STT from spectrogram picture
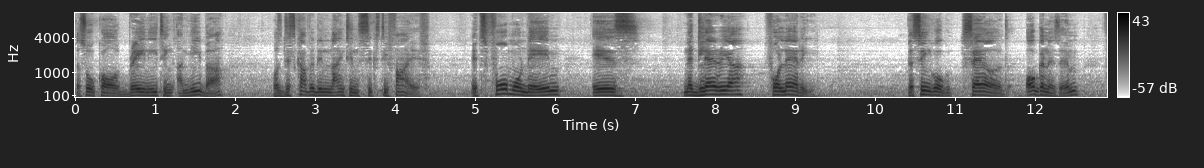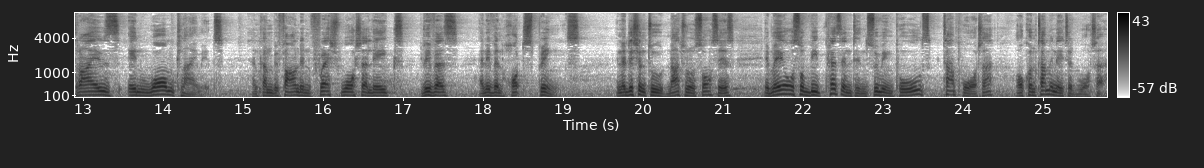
The so-called brain-eating amoeba was discovered in 1965. Its formal name is Naegleria fowleri. The single-celled organism thrives in warm climates and can be found in freshwater lakes, rivers, and even hot springs. In addition to natural sources, it may also be present in swimming pools, tap water, or contaminated water.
